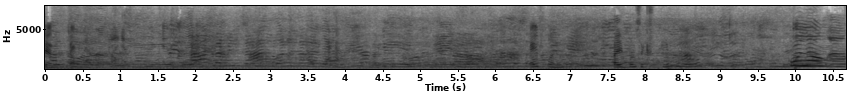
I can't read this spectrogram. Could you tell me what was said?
Cierto. iPhone. iPhone 16, no? Kulang ang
